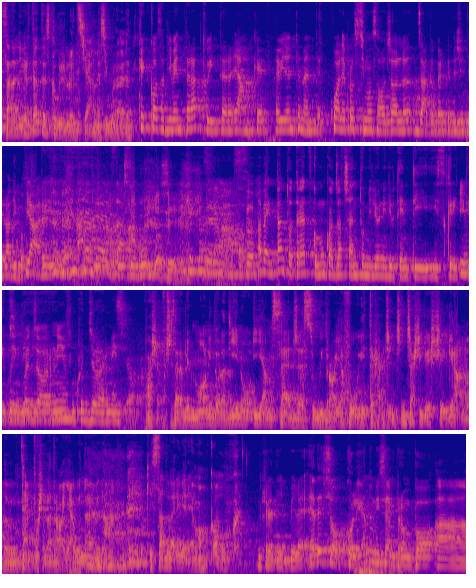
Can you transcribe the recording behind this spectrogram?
sarà divertente scoprirlo insieme sicuramente. Che cosa diventerà Twitter e anche, evidentemente, quale prossimo social Zuckerberg deciderà di copiare. esatto. A questo punto sì. Che cosa è rimasto? Vabbè, intanto Threads comunque ha già 100 milioni di utenti iscritti. In 5 giorni. 5 giorni. Poi ci sarebbe il monito latino Iam Sedge subi Troia fuit, cioè già ci cresce il grano dove un tempo c'è la Troia, quindi chissà dove arriveremo. Comunque. Incredibile. E adesso collegandomi sempre un po' a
